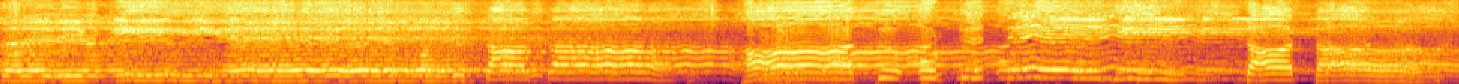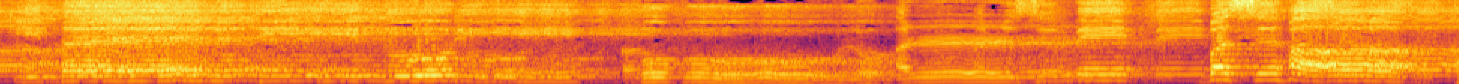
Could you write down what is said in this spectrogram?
در کی ہے؟ منگتا کا ہاتھ اٹھتے ہی داتا کی دین تھی دوری۔ قبول عرض میں بس ہاتھ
